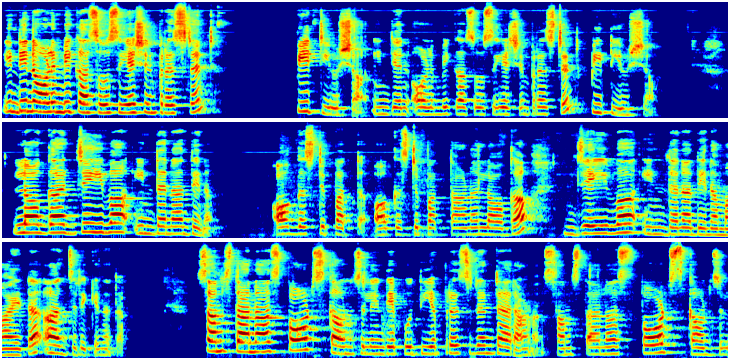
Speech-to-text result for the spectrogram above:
Indian Olympic association president P T Usha Indian Olympic association president P T Usha. ലോക ജൈവ ഇന്ധന ദിനം ഓഗസ്റ്റ് പത്ത്. ഓഗസ്റ്റ് പത്താണ് ലോക ജൈവ ഇന്ധന ദിനമായിട്ട് ആചരിക്കുന്നത്. സംസ്ഥാന സ്പോർട്സ് കൗൺസിലിന്റെ പുതിയ പ്രസിഡന്റ് ആരാണ്? സംസ്ഥാന sports council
